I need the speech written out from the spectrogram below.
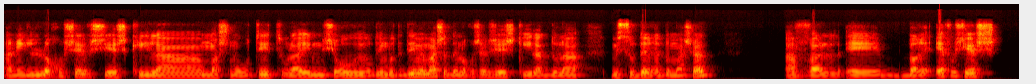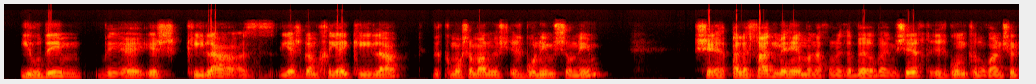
אני לא חושב שיש קהילה משמעותית, אולי נשארו יהודים בודדים במשהד, אני לא חושב שיש קהילה גדולה מסודרת במשהד, אבל אה, איפה שיש יהודים ויש קהילה, אז יש גם חיי קהילה, וכמו שאמרנו, יש ארגונים שונים, שעל אחד מהם אנחנו נדבר בהמשך, ארגון כמובן של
